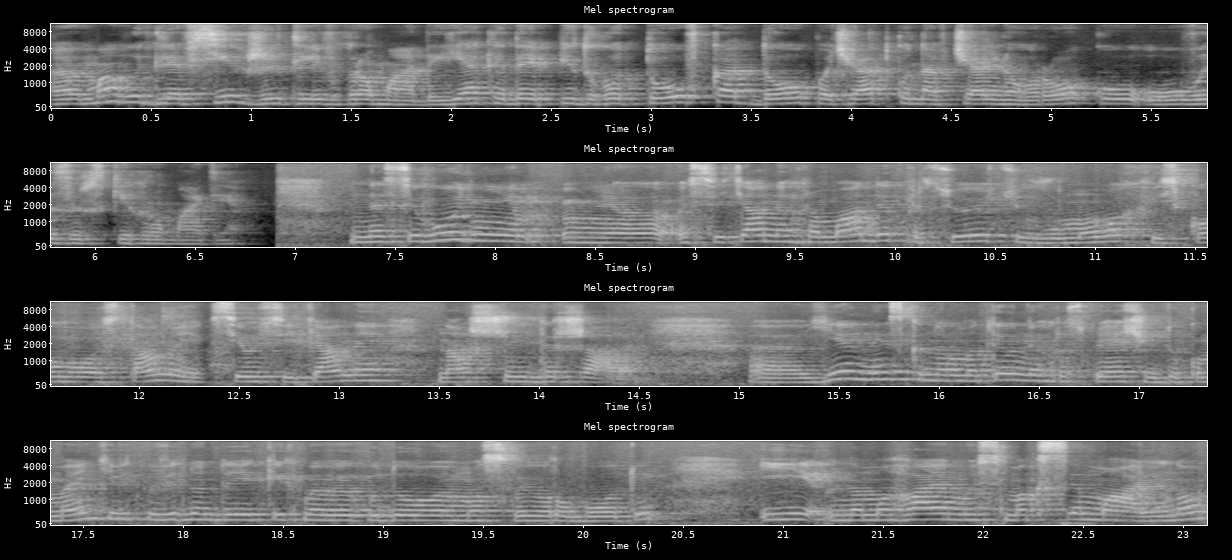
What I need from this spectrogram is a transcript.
Е, Мабуть, для всіх жителів громади, як іде підготовка до початку навчального року у Визирській громаді. На сьогодні освітяни громади працюють в умовах військового стану, як всі освітяни нашої держави. Е, Є низка нормативних розпорядчих документів, відповідно до яких ми вибудовуємо свою роботу і намагаємось максимально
